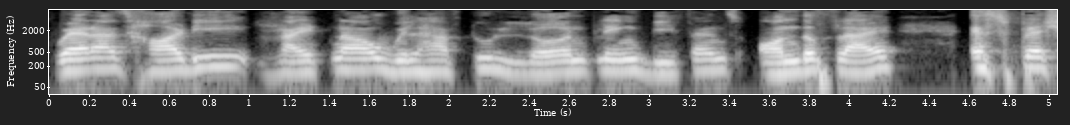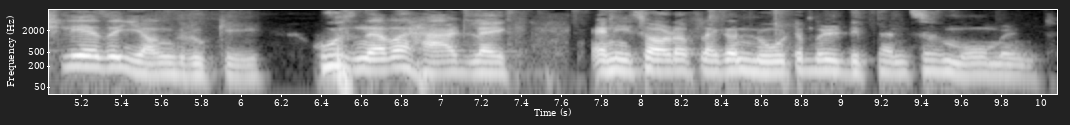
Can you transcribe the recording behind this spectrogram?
Whereas Hardy right now will have to learn playing defense on the fly, especially as a young rookie who's never had like any sort of like a notable defensive moment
